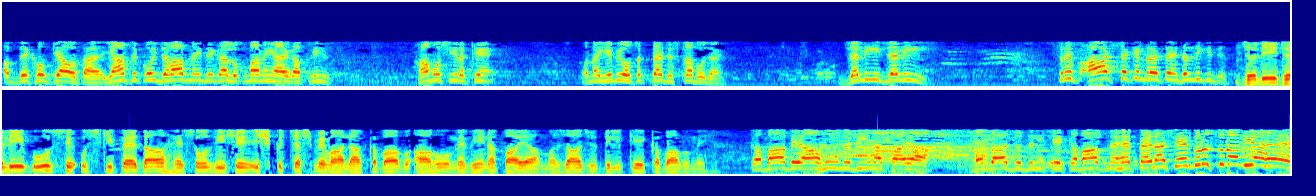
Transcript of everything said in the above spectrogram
اب دیکھو کیا ہوتا ہے۔ یہاں سے کوئی جواب نہیں دے گا لکما نہیں آئے گا، پلیز۔ خاموشی رکھیں ورنہ یہ بھی ہو سکتا ہے ڈسٹرب ہو جائیں۔ جلی جلی۔ صرف آٹھ سیکنڈ رہتے ہیں جلدی کیجیے۔ جلی جلی بو سے اس کی پیدا ہے سوزش عشق چشمے والا۔ کباب آہو میں بھی نہ پایا مزاج دل کے کباب میں ہے۔ کباب آہو میں بھی نہ پایا مزہ جو دل کے کباب میں ہے۔ پہلا شیر درست سنا دیا ہے۔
